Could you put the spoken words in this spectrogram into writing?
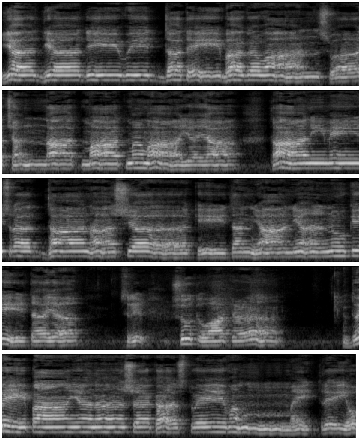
यद्यदिविद्धते भगवान् स्वच्छन्दात्मात्ममायया तानि मे श्रद्धानस्य कीर्तन्यान्यनुकीर्तय। श्री श्रुत्वाच द्वैपायनशकस्त्वेवं मैत्रेयो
